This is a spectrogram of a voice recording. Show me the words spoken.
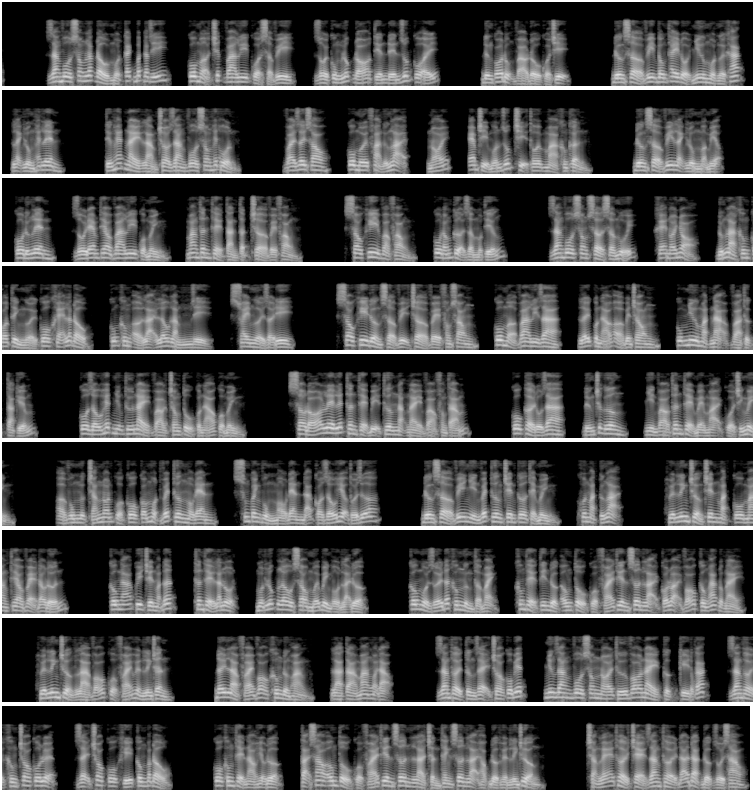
Giang vô song lắc đầu một cách bất đắc dĩ, cô mở chiếc vali của sở vi, rồi cùng lúc đó tiến đến giúp cô ấy. Đừng có đụng vào đồ của chị. Đường sở vi bông thay đổi như một người khác, lạnh lùng hét lên. Tiếng hét này làm cho giang vô song hết hồn. Vài giây sau, cô mới phản ứng lại, nói, em chỉ muốn giúp chị thôi mà không cần. Đường sở vi lạnh lùng mở miệng. Cô đứng lên, rồi đem theo vali của mình, mang thân thể tàn tật trở về phòng. Sau khi vào phòng cô đóng cửa dầm một tiếng. Giang vô song sờ sờ mũi, khẽ nói nhỏ, đúng là không có tình người, cô khẽ lắc đầu, cũng không ở lại lâu làm gì, xoay người rời đi. Sau khi đường sở vị trở về phòng xong, cô mở vali ra, lấy quần áo ở bên trong, cũng như mặt nạ và thực tà kiếm. Cô giấu hết những thứ này vào trong tủ quần áo của mình. Sau đó lê lết thân thể bị thương nặng này vào phòng tắm. Cô cởi đồ ra, đứng trước gương, nhìn vào thân thể mềm mại của chính mình. Ở vùng ngực trắng non của cô có một vết thương màu đen, xung quanh vùng màu đen đã có dấu hiệu thối giữa. Đường sở vi nhìn vết thương trên cơ thể mình khuôn mặt cứng lại. Huyền linh trưởng trên mặt cô mang theo vẻ đau đớn. Câu ngã quy trên mặt đất, thân thể lăn lộn, một lúc lâu sau mới bình ổn lại được. Câu ngồi dưới đất không ngừng thở mạnh, không thể tin được ông tổ của phái thiên sơn lại có loại võ công ác độc này. Huyền linh trưởng là võ của phái huyền linh chân. Đây là phái võ không đường hoàng, là tà ma ngoại đạo. Giang thời từng dạy cho cô biết, nhưng giang vô song nói thứ võ này cực kỳ độc ác, giang thời không cho cô luyện, dạy cho cô khí công bắt đầu. Cô không thể nào hiểu được, tại sao ông tổ của phái thiên sơn là trần thanh sơn lại học được huyền linh trưởng chẳng lẽ thời trẻ giang thời đã đạt được rồi sao?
